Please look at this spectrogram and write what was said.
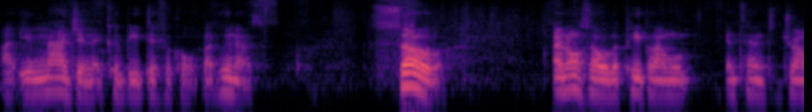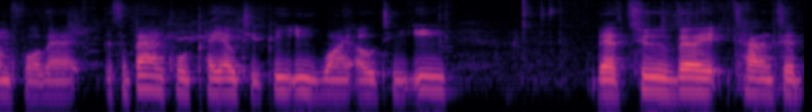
I imagine it could be difficult, but who knows. So, and also the people I'm intending to drum for there. It's a band called Peyote, P E Y O T E. They have two very talented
